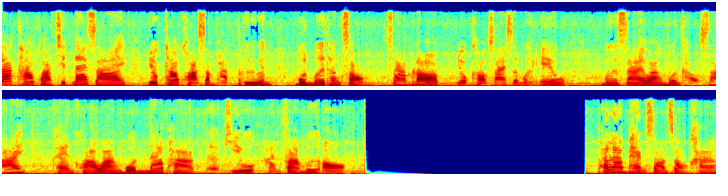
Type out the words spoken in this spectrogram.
ลากเท้าขวาชิดหน้าซ้าย ยกเท้าขวาสัมผัสพื้น หมุนมือทั้งสอง สามรอบ ยกเข่าซ้ายเสมอเอว มือซ้ายวางบนเข่าซ้าย แขนขวาวางบนหน้าผากเหนือคิ้ว หันฝ่ามือออก พระรามแผงสอนสองครั้ง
